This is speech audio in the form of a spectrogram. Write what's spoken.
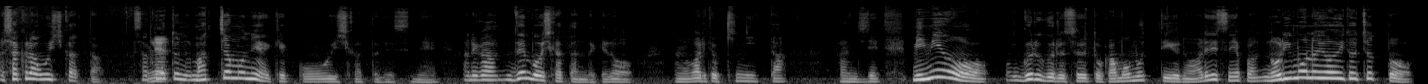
あ桜美味しかった。桜と、ね、抹茶もね結構美味しかったですね。あれが全部美味しかったんだけど、うん、割と気に入った感じで。耳をぐるぐるするとか揉むっていうのはあれですね。やっぱ乗り物酔いとちょっと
